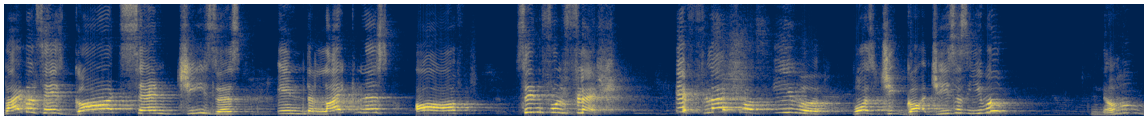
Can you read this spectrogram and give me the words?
Bible says God sent Jesus in the likeness of sinful flesh. If flesh was evil, was God, Jesus evil? No.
